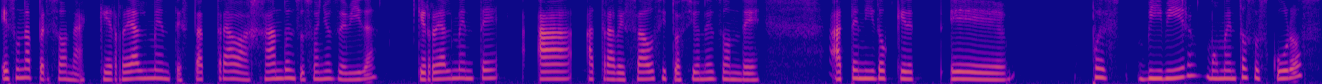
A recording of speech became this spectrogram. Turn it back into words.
es una persona que realmente está trabajando en sus sueños de vida, que realmente ha atravesado situaciones donde ha tenido que eh, pues vivir momentos oscuros.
